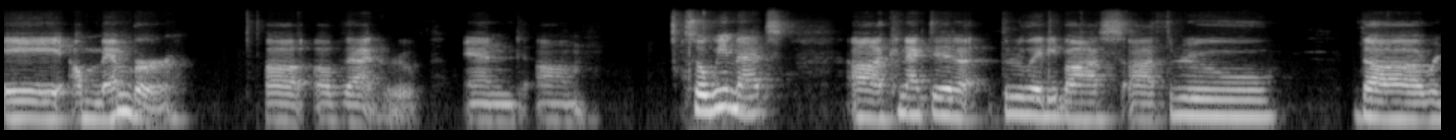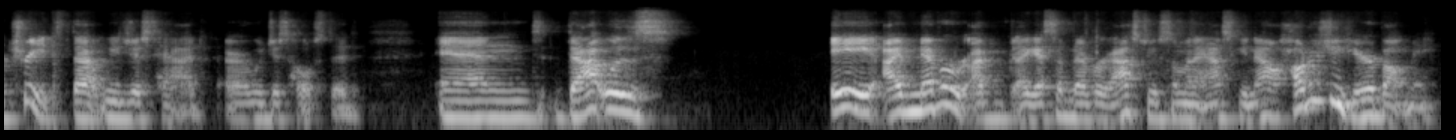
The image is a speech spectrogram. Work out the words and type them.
a a member uh, of that group. And um, so we met uh, connected through Lady Boss uh, through the retreat that we just had or we just hosted, and that was a I've never I've, I guess I've never asked you, so I'm going to ask you now. How did you hear about me?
